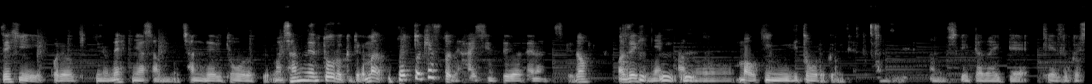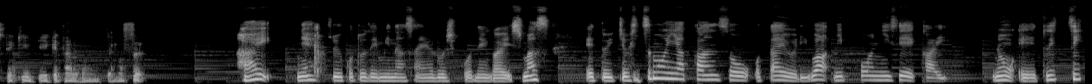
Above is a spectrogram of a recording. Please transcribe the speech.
ぜひ、これをお聞きのね、皆さんもチャンネル登録、まあ、チャンネル登録というか、まあ、ポッドキャストで配信する予定なんですけど、まあ、ぜひね、うんうんうんあの、まあ、お気に入り登録みたいな感じで、あの、していただいて、継続して聞いていけたらと思ってます。はい。ね。ということで皆さんよろしくお願いします。えっと、一応質問や感想、お便りは日本二世会の、えー、ツイツイッ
